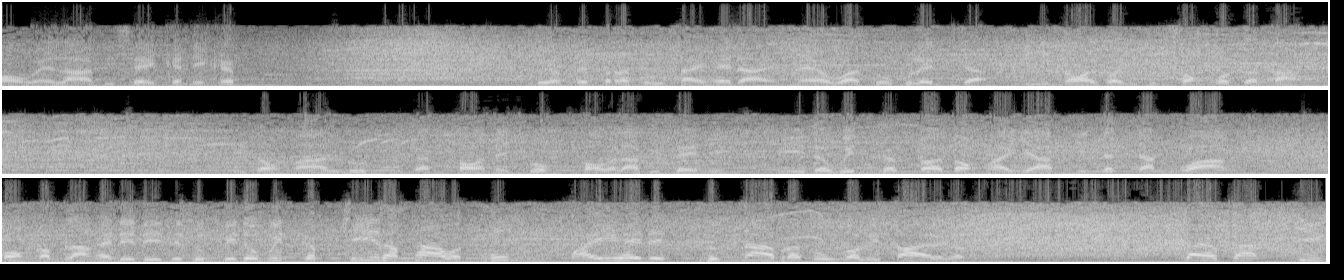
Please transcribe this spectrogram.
อเวลาพิเศษกันอีกครับ เพื่อเป็นประตูชัยให้ได้ แม้ว่าตัวผู้เล่นจะมีน้อยกว่าอยู่ถึงสองคนก็ตามที่ต้องมาลุ้นกันต่อในช่วงต่อเวลาพิเศษอีกปีเตอร์วิทครับก็ต้องพยายามที่จะจัดวางกองกำลังให้ได้ดีที่สุดปีเตอร์วิทครับชี้ทำท่าว่าทุ่มไปให้ได้ถึงหน้าประตูเกาหลีใต้เลยครับได้โอกาสยิง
